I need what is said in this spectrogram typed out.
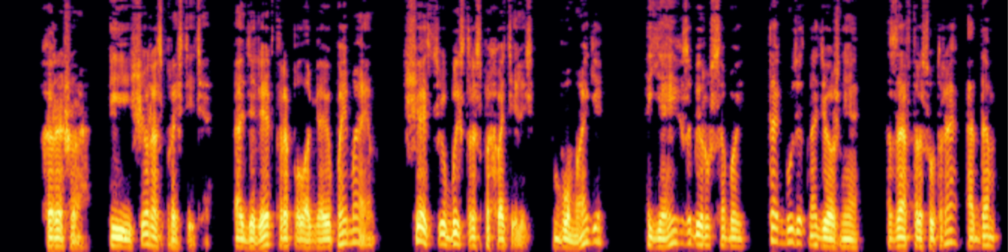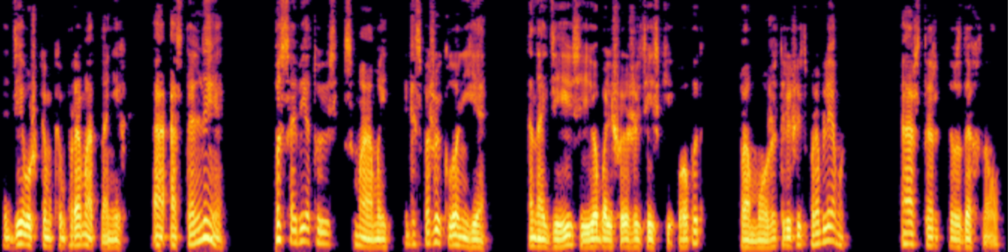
Хорошо. И еще раз простите. А директора, полагаю, поймаем. К счастью, быстро спохватились. Бумаги? Я их заберу с собой. Так будет надежнее. Завтра с утра отдам девушкам компромат на них, а остальные посоветуюсь с мамой, госпожой Клонье. Надеюсь, ее большой житейский опыт поможет решить проблему. Артер вздохнул.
